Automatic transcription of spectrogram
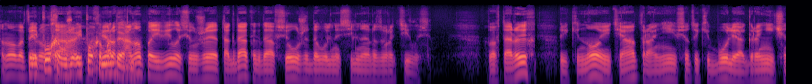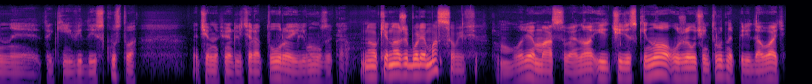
Оно, во-первых, эпоха да, уже эпоха модерна. Оно появилось уже тогда, когда все уже довольно сильно развратилось. Во-вторых, и кино, и театр, они все-таки более ограниченные такие виды искусства, чем, например, литература или музыка. Но кино же более массовое все. Более массовое. Но и через кино уже очень трудно передавать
